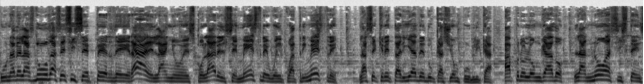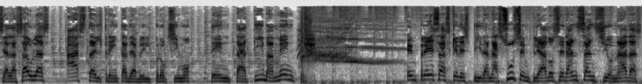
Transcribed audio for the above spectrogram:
Una de las dudas es si se perderá el año escolar, el semestre o el cuatrimestre. La Secretaría de Educación Pública ha prolongado la no asistencia a las aulas hasta el 30 de abril próximo, tentativamente. Empresas que despidan a sus empleados serán sancionadas.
